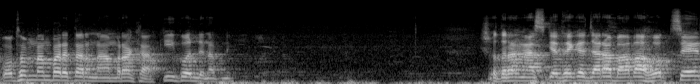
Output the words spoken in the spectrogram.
প্রথম নাম্বারে তার নাম রাখা, কি করলেন আপনি? সুতরাং আজকে থেকে যারা বাবা হচ্ছেন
